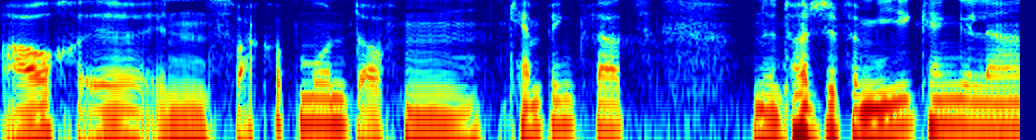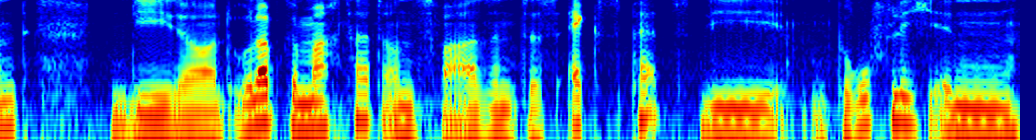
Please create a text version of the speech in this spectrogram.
auch äh, in Swakopmund auf dem Campingplatz eine deutsche Familie kennengelernt, die dort Urlaub gemacht hat. Und zwar sind es Expats, die beruflich in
